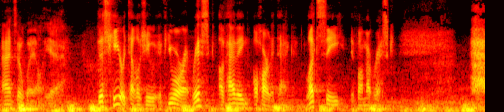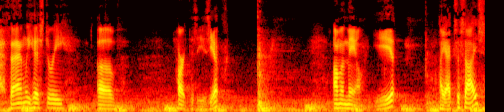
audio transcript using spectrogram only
That's a whale, yeah. This here tells you if you are at risk of having a heart attack. Let's see if I'm at risk. Family history of heart disease. Yep. I'm a male. Yep. I exercise.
